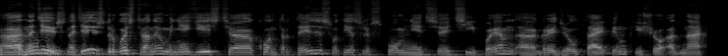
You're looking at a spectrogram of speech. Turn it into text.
А, надеюсь, надеюсь. С другой стороны, у меня есть э, контртезис. Вот если вспомнить э, типы, э, gradual typing, еще одна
